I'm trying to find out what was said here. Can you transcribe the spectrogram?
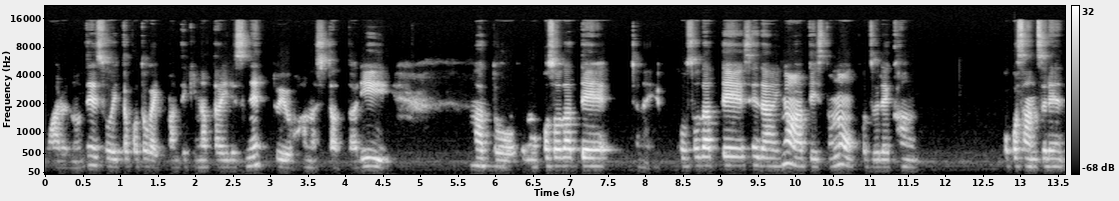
もあるので、うん、そういったことが一般的になったらいいですねという話だったり、あと、その子育て子育て世代のアーティストの子連れ感、お子さん連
